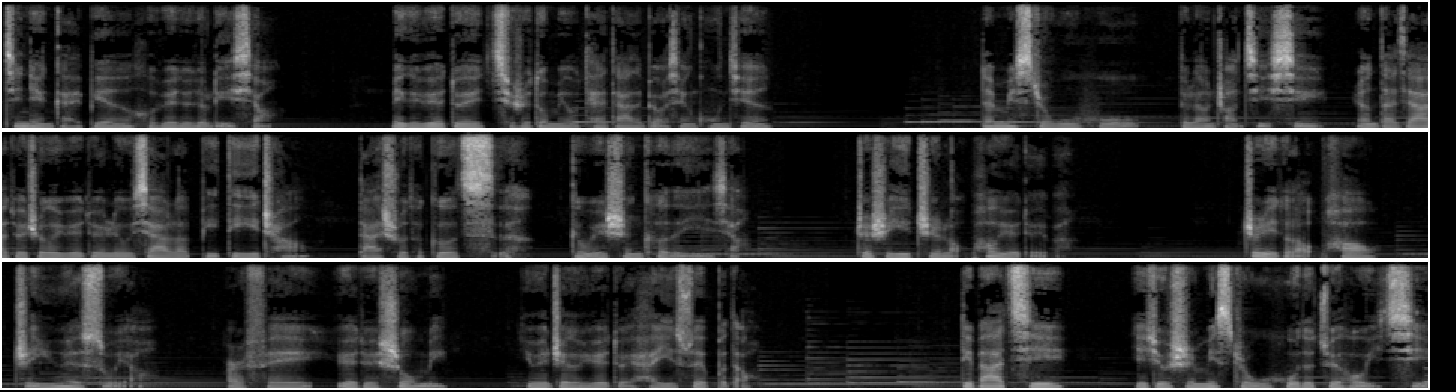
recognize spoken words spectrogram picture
经典改编和乐队的理想。每个乐队其实都没有太大的表现空间，但 Mr. Wu Hu 的两场即兴，让大家对这个乐队留下了比第一场大叔的歌词 更为深刻的印象。这是一支老炮乐队吧？这里的老炮指音乐素养，而非乐队寿命，因为这个乐队还一岁不到。第八期，也就是 Mr. 呜呼的最后一期，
